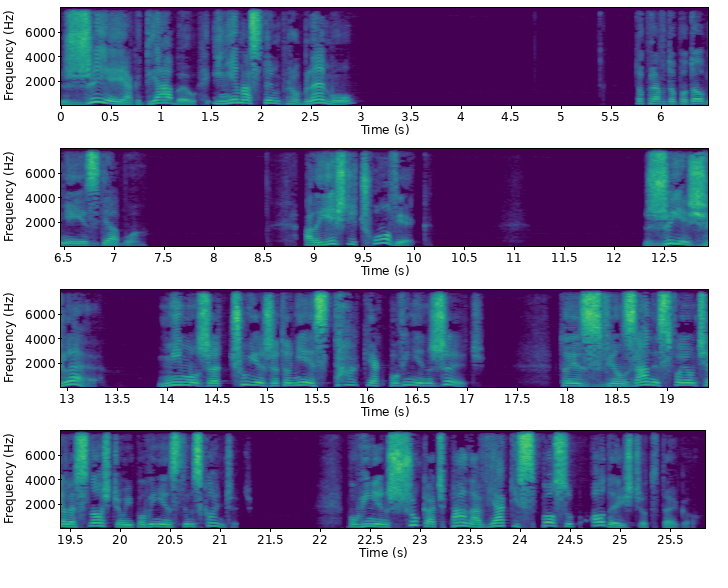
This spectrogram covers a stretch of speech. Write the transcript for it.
żyje jak diabeł i nie ma z tym problemu, to prawdopodobnie jest z diabła. Ale jeśli człowiek żyje źle, mimo że czuje, że to nie jest tak, jak powinien żyć, to jest związany swoją cielesnością i powinien z tym skończyć. Powinien szukać Pana, w jaki sposób odejść od tego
